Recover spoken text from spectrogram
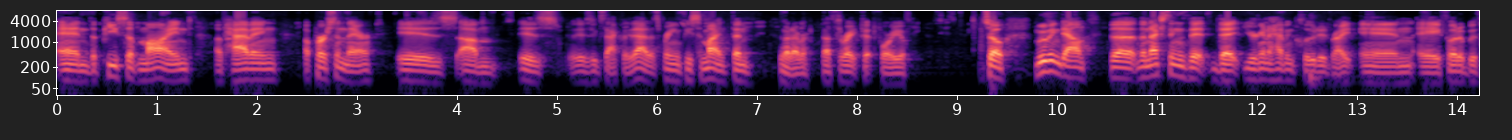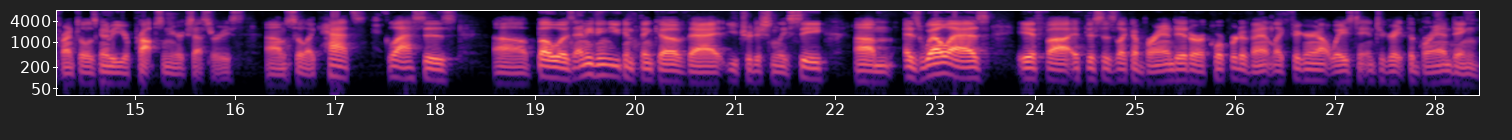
and the peace of mind of having a person there is um, is is exactly that. It's bringing peace of mind then whatever that's the right fit for you so moving down, the the next thing that that you're going to have included right in a photo booth rental is going to be your props and your accessories. Um, so like hats, glasses, uh, boas, anything you can think of that you traditionally see, um, as well as if uh, if this is like a branded or a corporate event, like figuring out ways to integrate the branding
